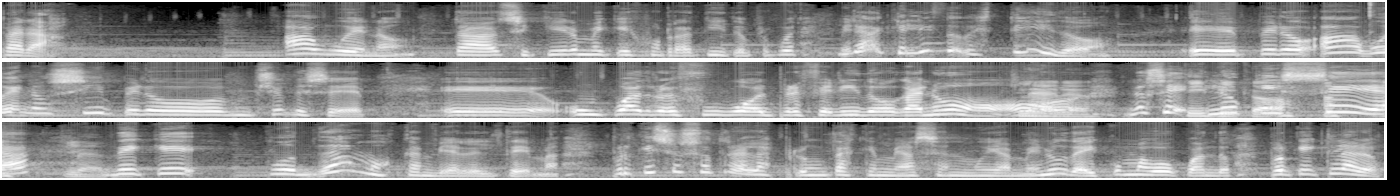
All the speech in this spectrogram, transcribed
pará. Ah, bueno, ta, si quiero me quejo un ratito, pero pues, mirá, qué lindo vestido. Eh, pero, ah, bueno, sí, pero yo qué sé, eh, un cuadro de fútbol preferido ganó, o Claro, no sé, típico. lo que sea Claro. de que podamos cambiar el tema. Porque eso es otra de las preguntas que me hacen muy a menudo. ¿Y cómo hago cuando? Porque claro,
